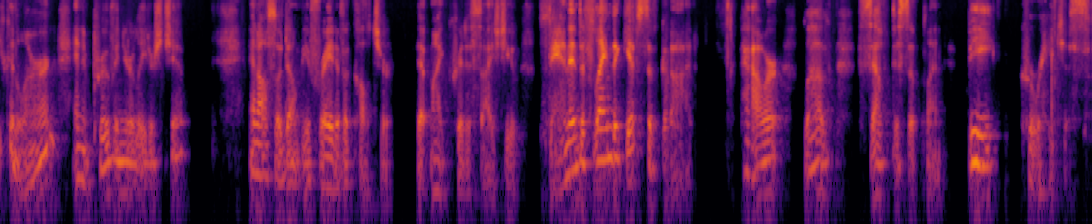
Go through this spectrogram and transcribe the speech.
You can learn and improve in your leadership and also, don't be afraid of a culture that might criticize you. Fan into flame the gifts of God power, love, self discipline. Be courageous.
